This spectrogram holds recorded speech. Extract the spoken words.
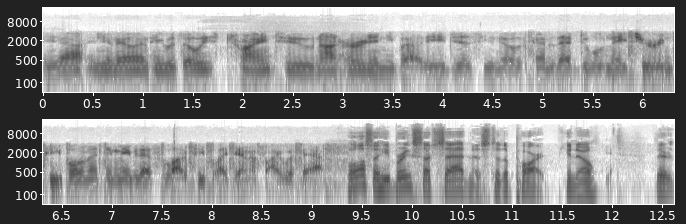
Yeah, you know, and he was always trying to not hurt anybody. Just, you know, it's kind of that dual nature in people, and I think maybe that's a lot of people identify with that. Well, also he brings such sadness to the part. You know, there, there-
